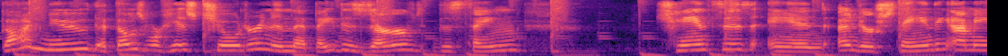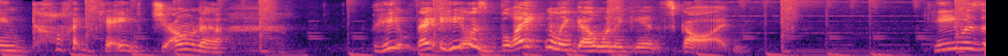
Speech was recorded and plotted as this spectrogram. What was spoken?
God knew that those were his children and that they deserved the same chances and understanding. I mean, God gave Jonah he they, he was blatantly going against God. He was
